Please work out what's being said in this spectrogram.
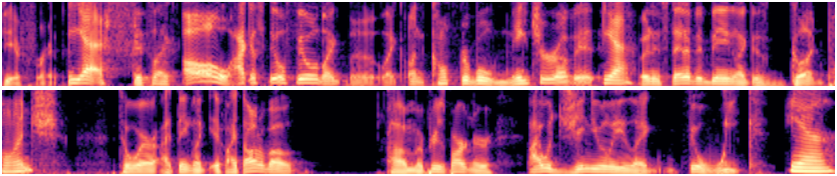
different Yes. it's like oh i can still feel like the like uncomfortable nature of it yeah. but instead of it being like this gut punch to where i think like if i thought about um, my previous partner i would genuinely like feel weak Yeah.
